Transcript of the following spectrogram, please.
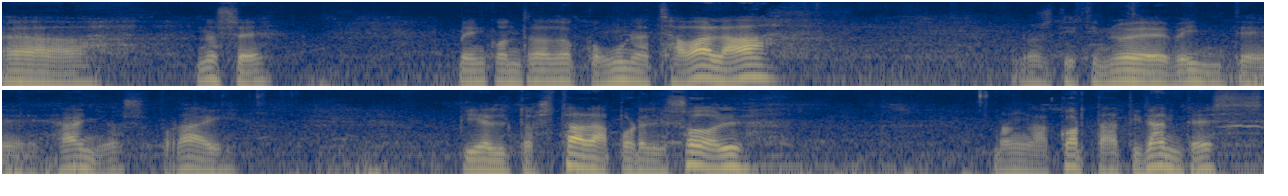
Ah, no sé, me he encontrado con una chavala, unos 19, 20 años por ahí, piel tostada por el sol, manga corta, tirantes,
